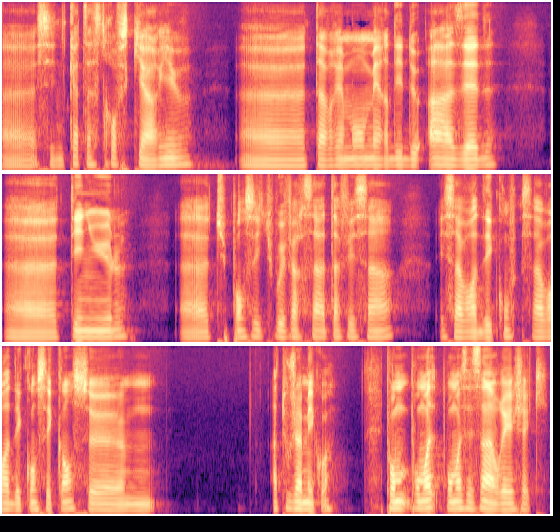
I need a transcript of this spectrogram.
euh, c'est une catastrophe ce qui arrive, euh, t'as vraiment merdé de A à Z, t'es nul, tu pensais que tu pouvais faire ça, t'as fait ça, et ça va avoir des, ça avoir des conséquences à tout jamais quoi. Pour, pour moi, pour moi c'est ça un vrai échec.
